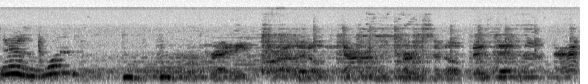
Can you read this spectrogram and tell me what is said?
There's one. Ready for a little non-personal business? Huh?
